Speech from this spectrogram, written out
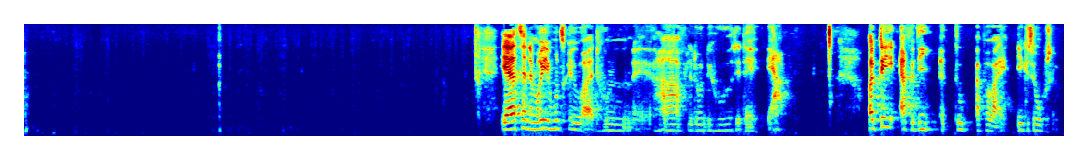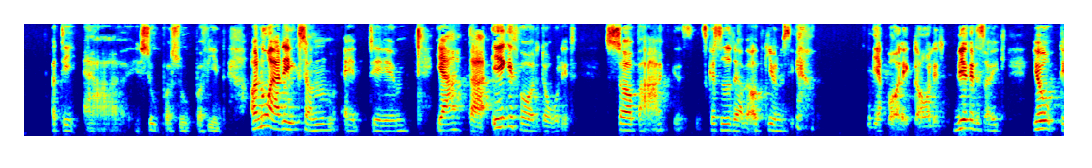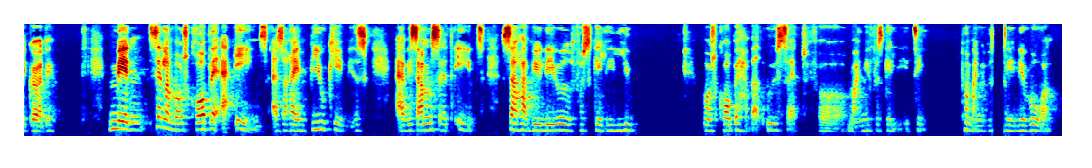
Ja, Tante Marie, hun skriver, at hun øh, har haft lidt ondt i hovedet i dag. Ja. Og det er fordi, at du er på vej i ketose. Og det er super, super fint. Og nu er det ikke sådan, at øh, jer, der ikke får det dårligt, så bare skal sidde der og være opgivende og sige, jeg får det ikke dårligt. Virker det så ikke? Jo, det gør det. Men selvom vores kroppe er ens, altså rent biokemisk, er vi sammensat ens, så har vi levet forskellige liv. Vores kroppe har været udsat for mange forskellige ting, på mange forskellige niveauer.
